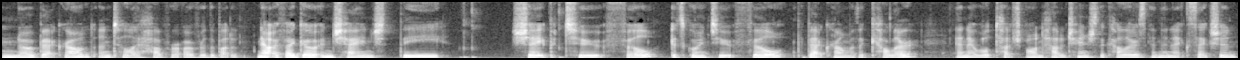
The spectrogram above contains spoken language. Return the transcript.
no background until I hover over the button. Now, if I go and change the shape to fill, it's going to fill the background with a color and I will touch on how to change the colors in the next section.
